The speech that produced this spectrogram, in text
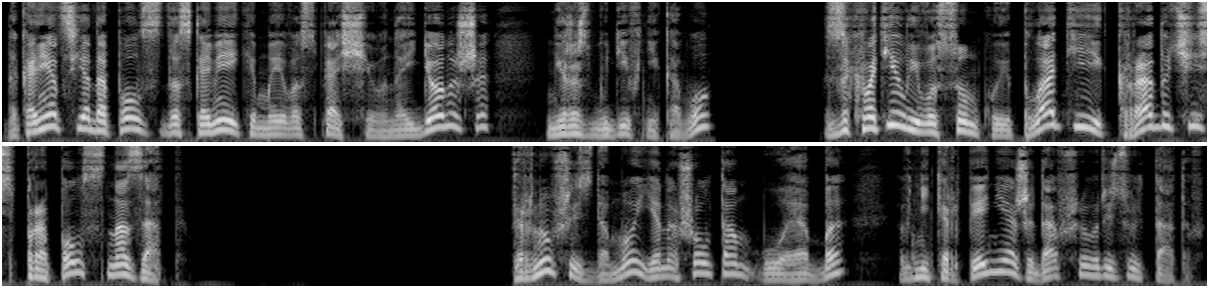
Наконец я дополз до скамейки моего спящего найденыша, не разбудив никого, захватил его сумку и платье и, крадучись, прополз назад. Вернувшись домой, я нашел там Уэбба, в нетерпении ожидавшего результатов.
